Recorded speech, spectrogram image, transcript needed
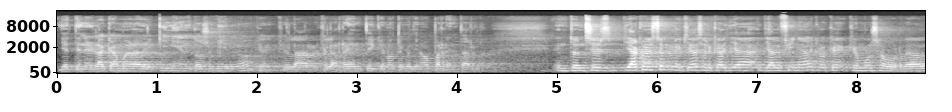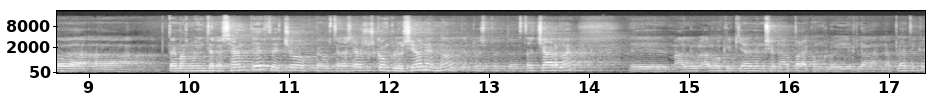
de tener la cámara de 500 mil, ¿no? Que, que, la, que la rente y que no tengo dinero para rentarla. Entonces, ya con esto me quiero acercar ya, ya al final, creo que, que hemos abordado a, temas muy interesantes, de hecho me gustaría saber sus conclusiones ¿no? respecto a esta charla, eh, algo, algo, que quieran mencionar para concluir la, la plática.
